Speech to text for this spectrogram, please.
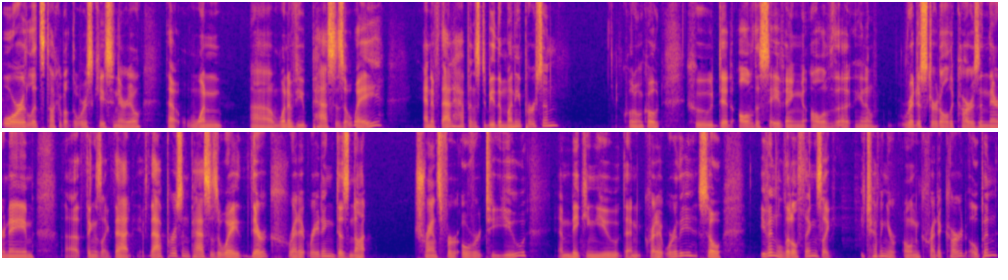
Or let's talk about the worst case scenario that one uh, one of you passes away, and if that happens to be the money person, quote unquote, who did all of the saving, all of the you know registered all the cars in their name, uh, things like that. If that person passes away, their credit rating does not transfer over to you and making you then credit worthy. So even little things like each having your own credit card open,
